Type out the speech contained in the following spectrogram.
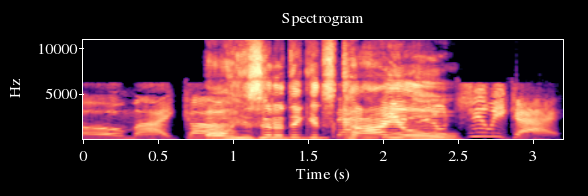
Oh my god. Oh, he's gonna think it's that weird little Kyle. Jewy guy.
